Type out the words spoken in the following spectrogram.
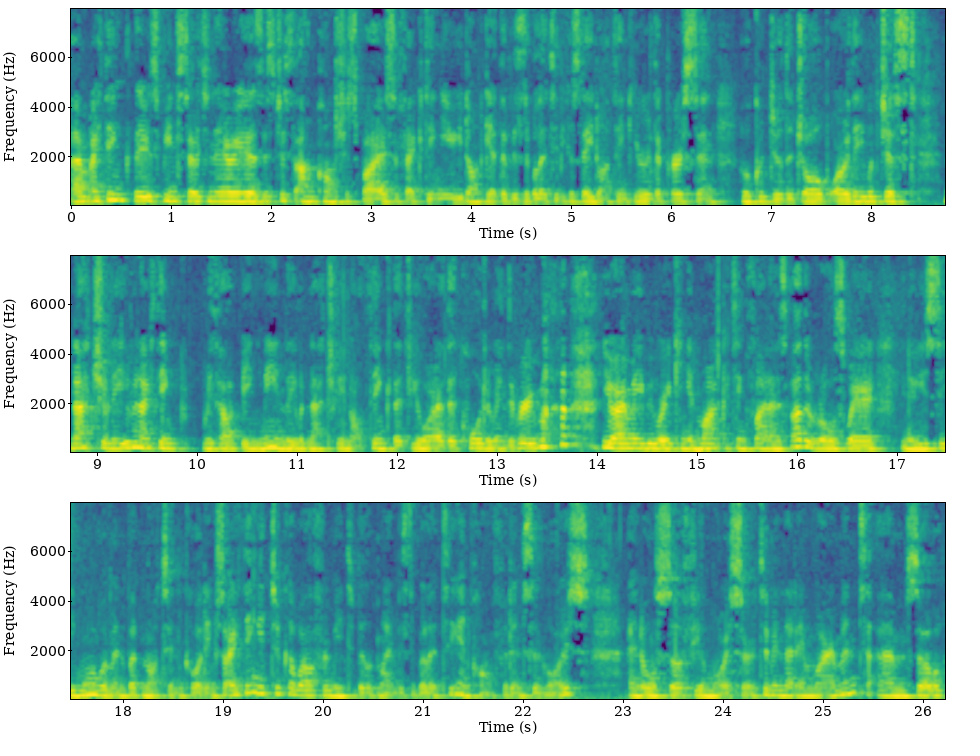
Um, I think there's been certain areas, it's just unconscious bias affecting you. You don't get the visibility because they don't think you're the person who could do the job, or they would just naturally, even I think without being mean, they would naturally not think that you are the coder in the room. you are maybe working in marketing, finance, other roles where you know you see more women but not in coding. So I think it took a while for me to build my visibility and confidence and voice, and also feel more assertive in that environment. Um, so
